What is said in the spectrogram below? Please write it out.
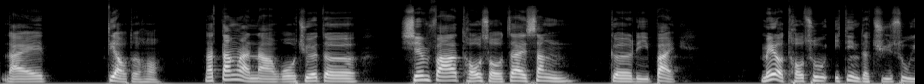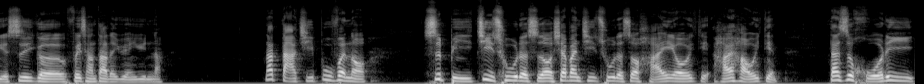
来掉的哈。那当然啦，我觉得先发投手在上。个礼拜没有投出一定的局数，也是一个非常大的原因呐。那打击部分哦，是比季初的时候，下半季初的时候还有一点还好一点，但是火力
